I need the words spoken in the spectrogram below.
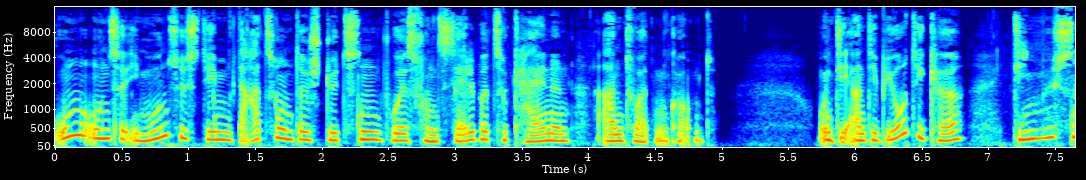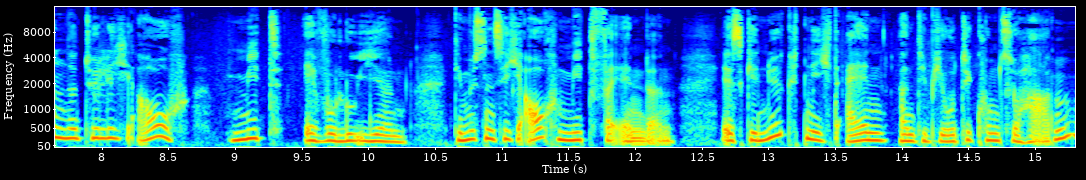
um unser Immunsystem da zu unterstützen, wo es von selber zu keinen Antworten kommt. Und die Antibiotika, die müssen natürlich auch mit evoluieren. Die müssen sich auch mit verändern. Es genügt nicht, ein Antibiotikum zu haben,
